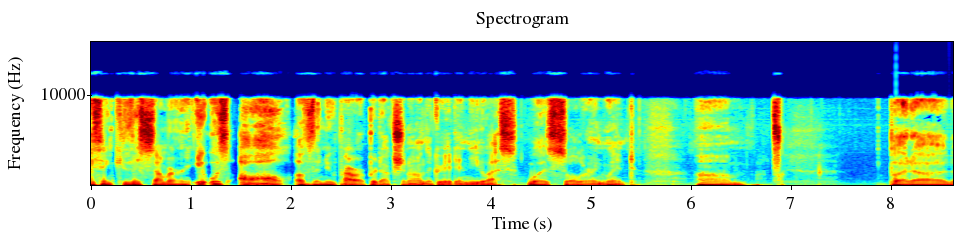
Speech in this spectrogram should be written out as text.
I think this summer it was all of the new power production on the grid in the U.S. was solar and wind. Um, but uh,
